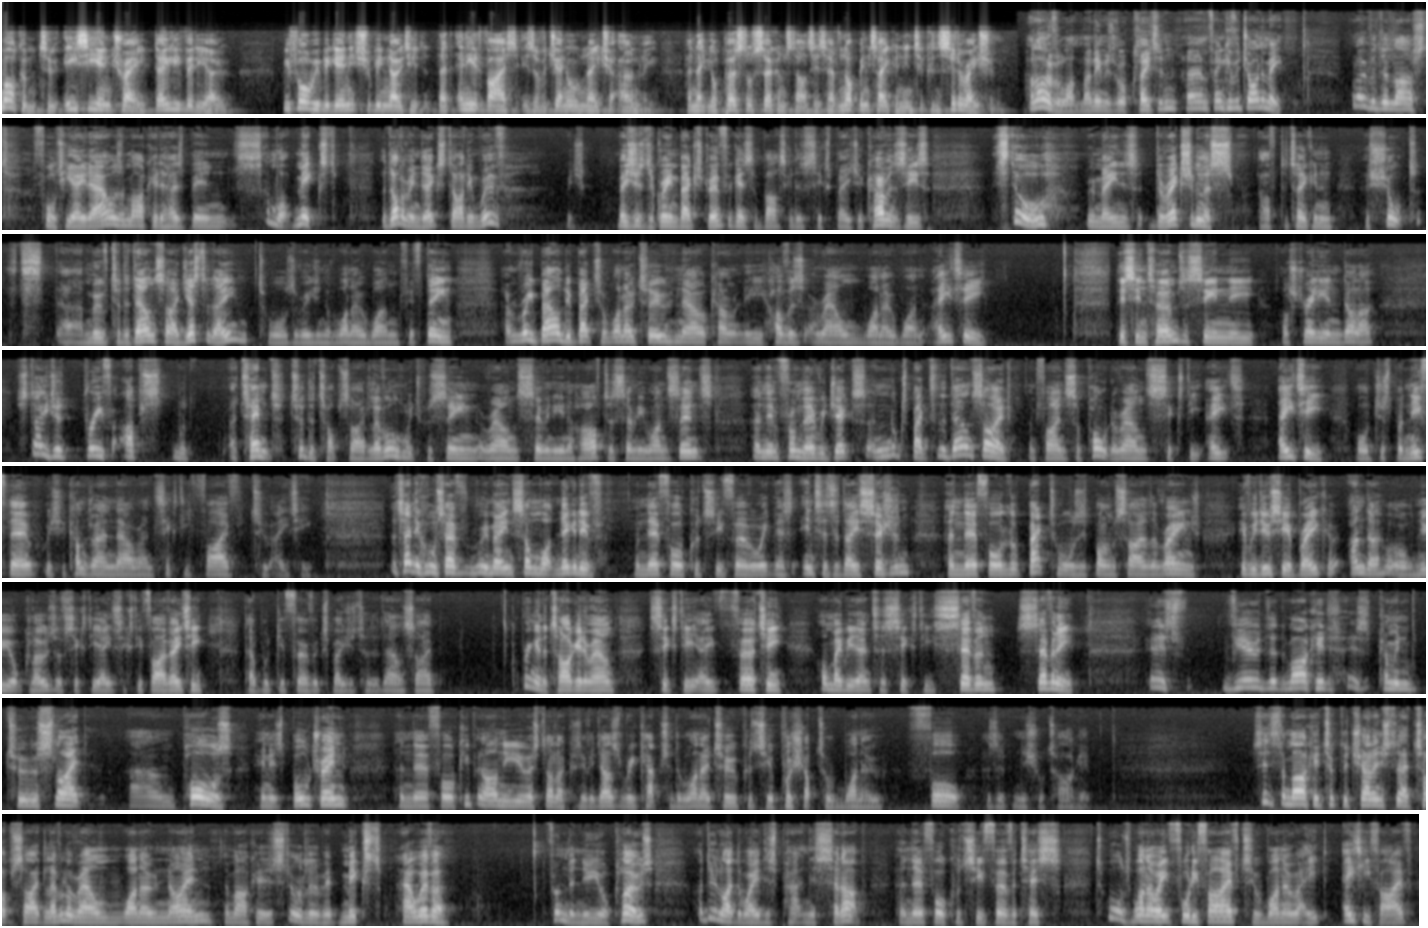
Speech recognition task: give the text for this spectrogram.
Welcome to ECN Trade Daily Video. Before we begin, it should be noted that any advice is of a general nature only and that your personal circumstances have not been taken into consideration. Hello everyone, my name is Rob Clayton and thank you for joining me. Well, over the last 48 hours, the market has been somewhat mixed. The dollar index, starting with, which measures the greenback strength against a basket of six major currencies, still remains directionless after taking a short uh, move to the downside yesterday towards the region of 101.15 and rebounded back to 102, now currently hovers around 101.80. This in terms has seen the Australian dollar stage a brief upward attempt to the top side level, which was seen around 70.5 to 71 cents, and then from there rejects and looks back to the downside and finds support around 68.80 or just beneath there, which it comes around now around 65 to 80. The technicals have remained somewhat negative and therefore could see further weakness into today's session and therefore look back towards this bottom side of the range. If we do see a break under or New York close of 68, 65, 80, that would give further exposure to the downside. Bringing the target around 68, 30 or maybe then to 67.70. It is viewed that the market is coming to a slight um, pause in its bull trend and therefore keep an eye on the US dollar because if it does recapture the 102 could see a push up to 104 as an initial target. Since the market took the challenge to that top side level around 109 the market is still a little bit mixed however from the New York close I do like the way this pattern is set up and therefore could see further tests towards 108.45 to 108.85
